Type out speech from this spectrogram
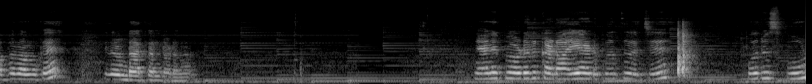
അപ്പോൾ നമുക്ക് ഇത് ഉണ്ടാക്കാൻ തുടങ്ങാം. ഞാനിപ്പോൾ ഇവിടെ ഒരു കടായി അടുപ്പത്ത് വെച്ച് ഒരു സ്പൂൺ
